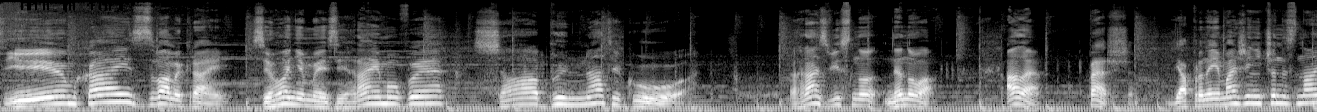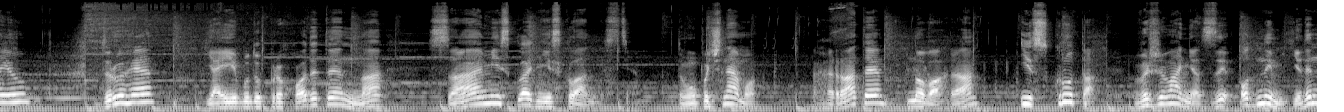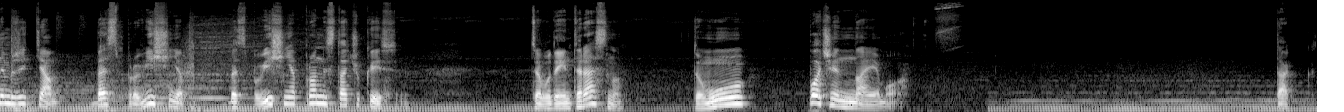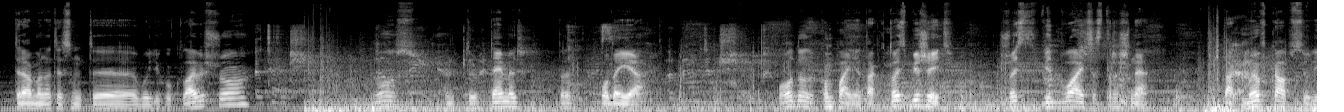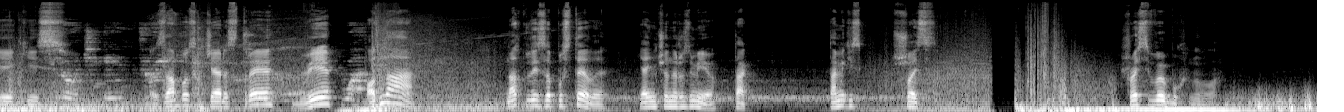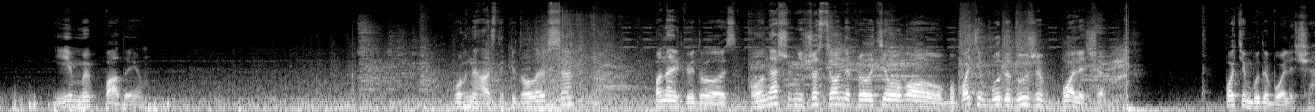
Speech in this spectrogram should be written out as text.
Всім хай, з вами Край. Сьогодні ми зіграємо в Сабнатику. Гра, звісно, не нова. Але, перше, я про неї майже нічого не знаю. Друге, я її буду проходити на самій складній складності. Тому почнемо. Грати нова гра і скрута. Виживання з одним єдиним життям без провіщення, без повіщення про нестачу кисню. Це буде інтересно. Тому починаємо. Так, треба натиснути будь-яку клавішу. Ну, Entertainment подає. Погодна компанія. Так, хтось біжить. Щось відбувається страшне. Так, ми в капсулі якійсь. Запуск через 3, 2, 1. Нас кудись запустили. Я нічого не розумію. Так. Там якесь щось. Щось вибухнуло. І ми падаємо. Вогнегасник відвалився. Панелька відвалилась. Головне, щоб нічого з цього не прилетіло в голову, бо потім буде дуже боляче. Потім буде боляче.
